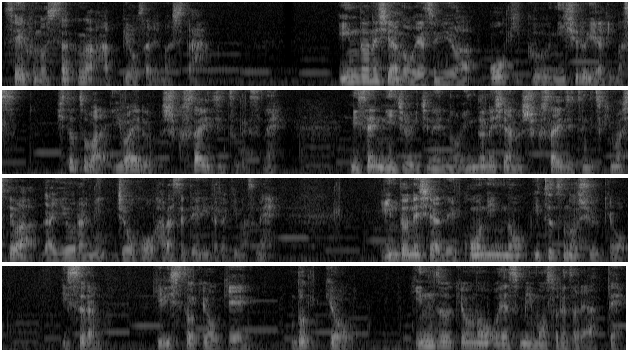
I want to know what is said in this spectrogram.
政府の施策が発表されました。インドネシアのお休みは大きく2種類あります。一つはいわゆる祝祭日ですね。2021年のインドネシアの祝祭日につきましては概要欄に情報を貼らせていただきますね。インドネシアで公認の5つの宗教イスラムキリスト教系仏教ヒンズー教のお休みもそれぞれあって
